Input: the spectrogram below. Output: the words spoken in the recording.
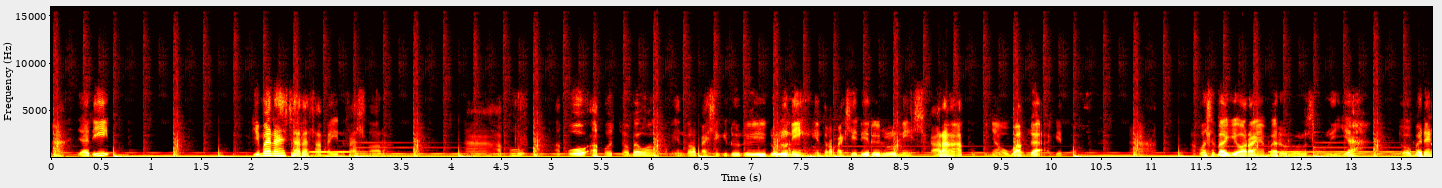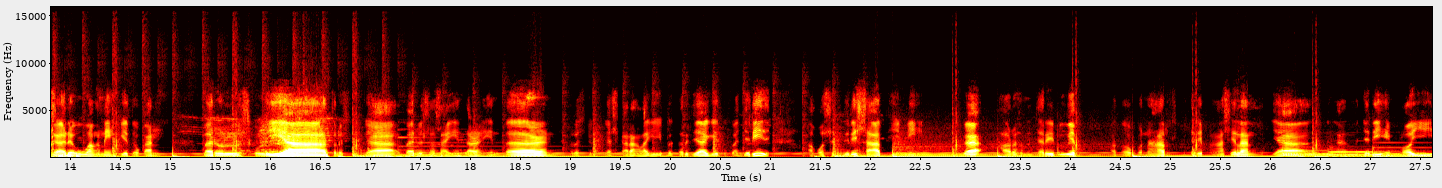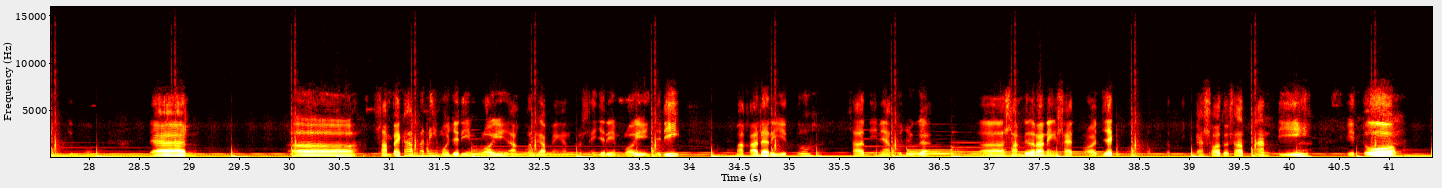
Nah jadi gimana cara sampai investor? Nah aku aku aku coba untuk introspeksi diri dulu nih introspeksi diri dulu nih. Sekarang aku punya uang nggak gitu aku sebagai orang yang baru lulus kuliah jawabannya nggak ada uang nih gitu kan. Baru lulus kuliah terus juga baru selesai intern intern terus juga sekarang lagi bekerja gitu kan. Jadi aku sendiri saat ini juga harus mencari duit ataupun harus mencari penghasilan ya dengan menjadi employee gitu. Dan uh, sampai kapan nih mau jadi employee? Aku kan nggak pengen terus nih jadi employee. Jadi maka dari itu saat ini aku juga uh, sambil running side project untuk ketika suatu saat nanti itu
